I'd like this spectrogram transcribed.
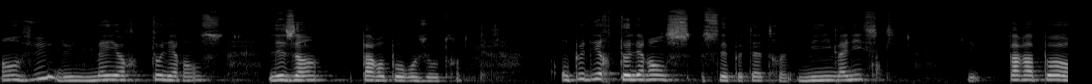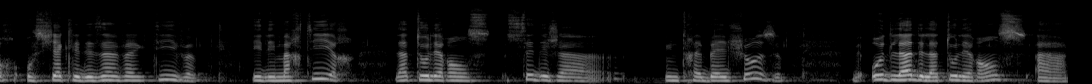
en vue d'une meilleure tolérance les uns par rapport aux autres. On peut dire tolérance, c'est peut-être minimaliste. Par rapport au siècle des invectives et les martyrs, la tolérance, c'est déjà une très belle chose. Mais au-delà de la tolérance à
